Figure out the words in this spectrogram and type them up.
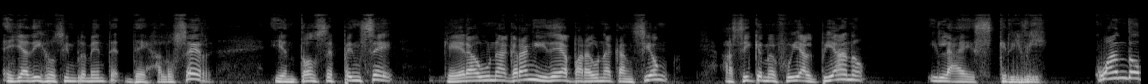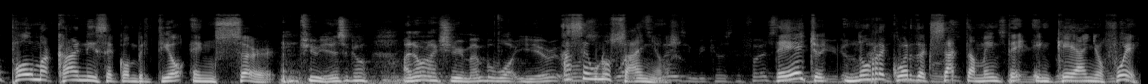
Ella dijo simplemente, déjalo ser. Y entonces pensé que era una gran idea para una canción, así que me fui al piano y la escribí. ¿Cuándo Paul McCartney se convirtió en Sir? Hace unos años. De hecho, no recuerdo exactamente en qué año fue.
